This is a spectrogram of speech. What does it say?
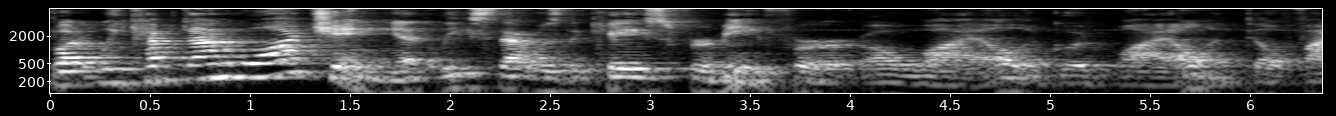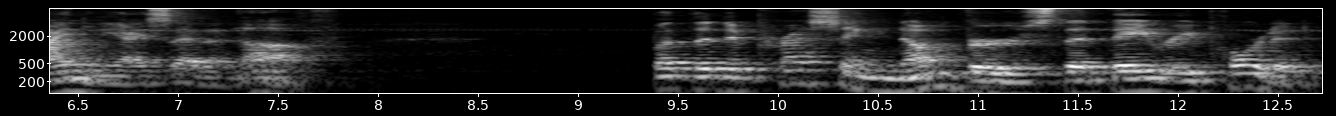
but we kept on watching. At least that was the case for me for a while, a good while, until finally I said enough. But the depressing numbers that they reported,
